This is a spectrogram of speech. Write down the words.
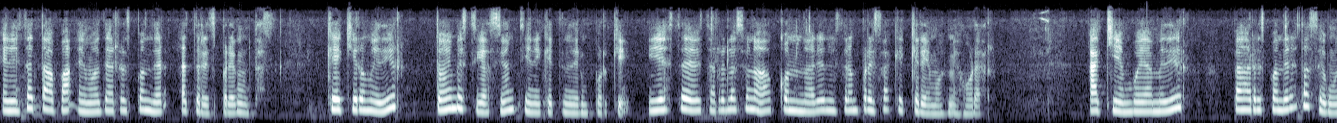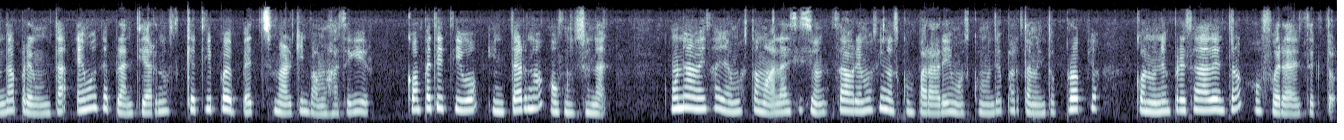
En esta etapa hemos de responder a tres preguntas. ¿Qué quiero medir? Toda investigación tiene que tener un porqué y este debe estar relacionado con un área de nuestra empresa que queremos mejorar. ¿A quién voy a medir? Para responder esta segunda pregunta, hemos de plantearnos qué tipo de benchmarking vamos a seguir, competitivo, interno o funcional. Una vez hayamos tomado la decisión, sabremos si nos compararemos con un departamento propio, con una empresa de adentro o fuera del sector.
